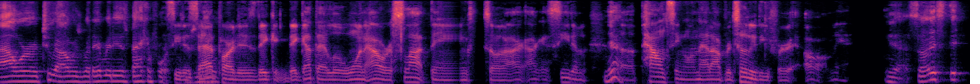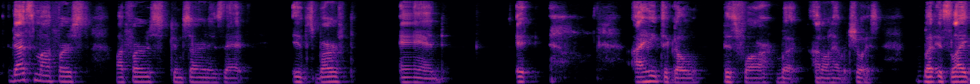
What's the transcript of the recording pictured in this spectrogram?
hour, two hours, whatever it is, back and forth. See, the There's sad no... part is they they got that little one hour slot thing, so I, I can see them yeah. Uh, pouncing on that opportunity for oh man. Yeah, so it's it, that's my first my first concern is that it's birthed and it. I hate to go this far, but I don't have a choice. But it's like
